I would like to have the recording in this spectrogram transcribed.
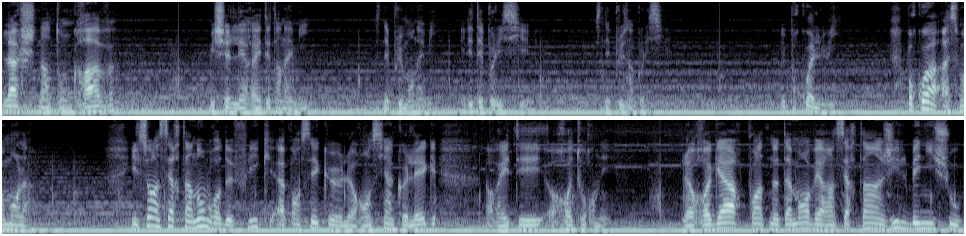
lâche d'un ton grave Michel Léret était un ami. Ce n'est plus mon ami. Il était policier. Ce n'est plus un policier. Mais pourquoi lui? Pourquoi à ce moment-là? Ils sont un certain nombre de flics à penser que leur ancien collègue aurait été retourné. Leur regard pointe notamment vers un certain Gilles Bénichou,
